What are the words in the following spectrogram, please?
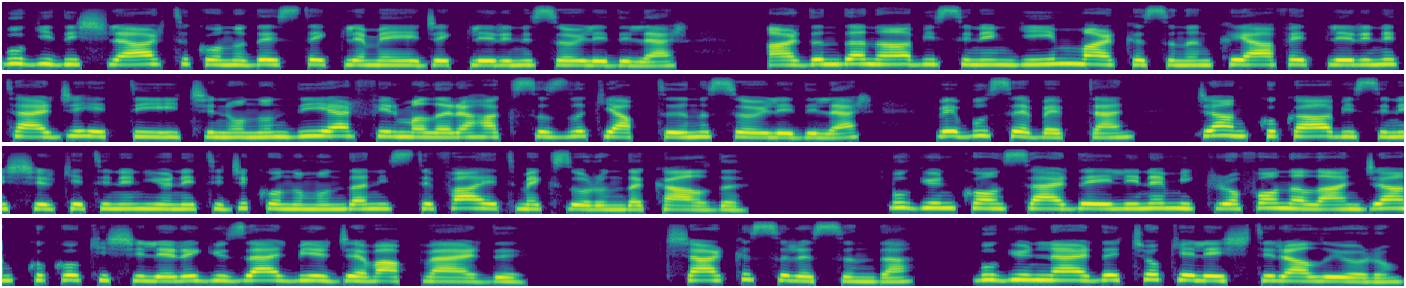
bu gidişle artık onu desteklemeyeceklerini söylediler. Ardından abisinin giyim markasının kıyafetlerini tercih ettiği için onun diğer firmalara haksızlık yaptığını söylediler ve bu sebepten Jungkook abisini şirketinin yönetici konumundan istifa etmek zorunda kaldı. Bugün konserde eline mikrofon alan Jungkook o kişilere güzel bir cevap verdi. Şarkı sırasında, bugünlerde çok eleştiri alıyorum.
